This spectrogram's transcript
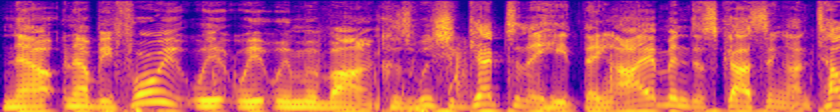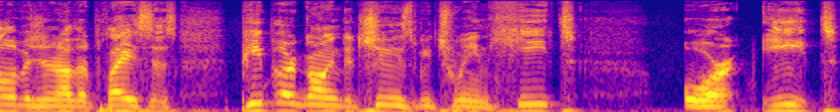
Now, now before we, we, we move on, because we should get to the heat thing, I have been discussing on television and other places, people are going to choose between heat or eat.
